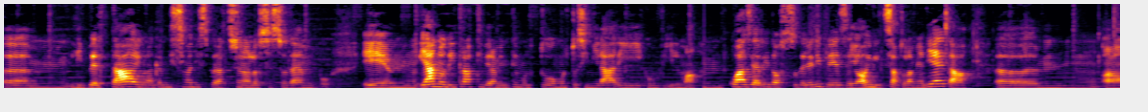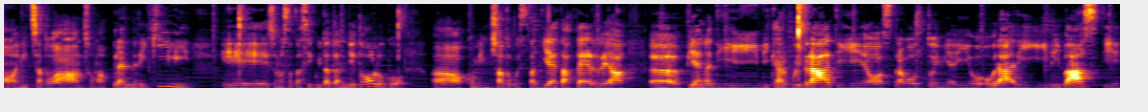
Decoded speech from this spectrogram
um, libertà e una grandissima disperazione allo stesso tempo e, e, hanno dei tratti veramente molto, molto similari con Vilma. Quasi a ridosso delle riprese ho iniziato la mia dieta, ehm, ho iniziato a, insomma, a prendere i chili e sono stata seguita da un dietologo, Uh, ho cominciato questa dieta ferrea uh, piena di, di, carboidrati, ho stravolto i miei orari dei pasti,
